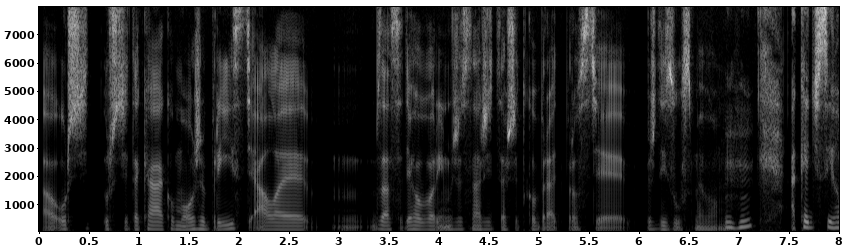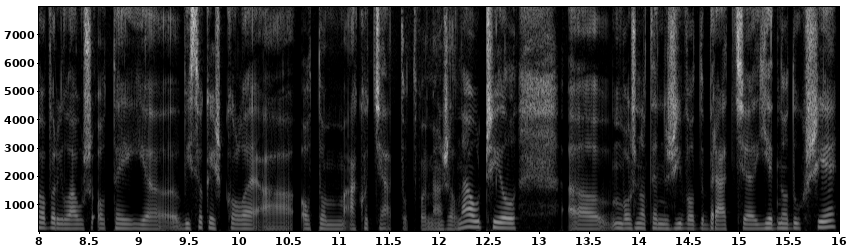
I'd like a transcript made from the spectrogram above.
Určite, určite taká, ako môže prísť, ale mm, v zásade hovorím, že snažiť sa všetko brať proste vždy s úsmevom. Uh-huh. A keď si hovorila už o tej uh, vysokej škole a o tom, ako ťa to tvoj manžel naučil, uh, možno ten život brať jednoduchšie,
